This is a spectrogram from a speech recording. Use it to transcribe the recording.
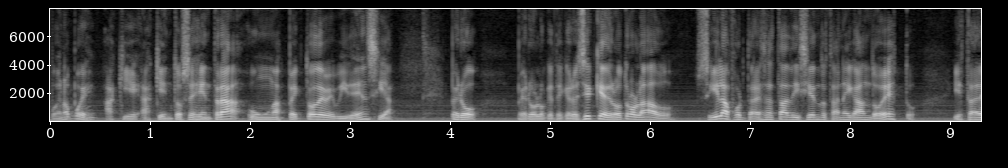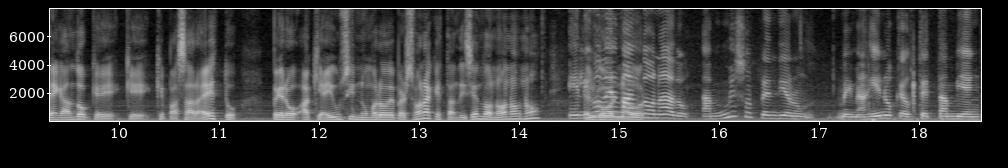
bueno pues aquí aquí entonces entra un aspecto de evidencia. Pero pero lo que te quiero decir es que del otro lado sí la fortaleza está diciendo está negando esto y está negando que, que, que pasara esto pero aquí hay un sinnúmero de personas que están diciendo no, no, no. El hijo de Maldonado, a mí me sorprendieron, me imagino que a usted también,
